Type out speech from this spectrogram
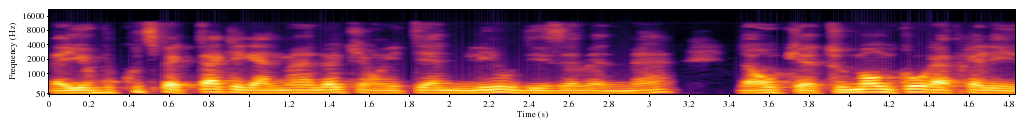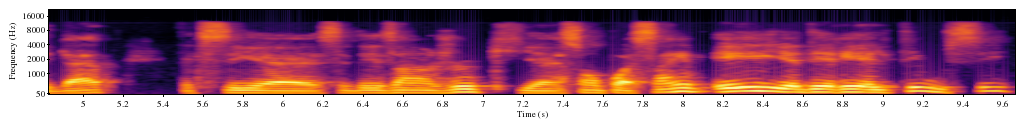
bien, il y a beaucoup de spectacles également là, qui ont été annulés ou des événements. Donc, tout le monde court après les dates. C'est des enjeux qui ne sont pas simples. Et il y a des réalités aussi.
